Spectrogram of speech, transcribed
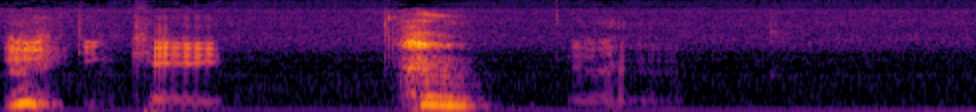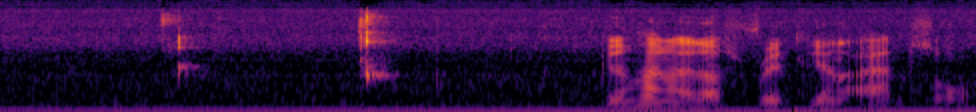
一定 K。哼。Den har han også friendly, han har iron sword.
